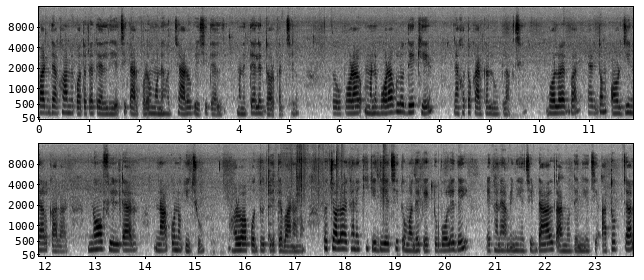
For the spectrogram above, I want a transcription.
বাট দেখো আমি কতটা তেল দিয়েছি, তারপরেও মনে হচ্ছে আরও বেশি তেল মানে তেলের দরকার ছিল। তো পড়া মানে বড়াগুলো দেখে দেখো তো কার কার লুক লাগছে। বলো একবার, একদম অরিজিনাল কালার নো ফিল্টার না কোনো কিছু, ঘরোয়া পদ্ধতিতে বানানো। তো চলো এখানে কি কি দিয়েছি তোমাদেরকে একটু বলে দেই। এখানে আমি নিয়েছি ডাল, তার মধ্যে নিয়েছি আতপ চাল।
